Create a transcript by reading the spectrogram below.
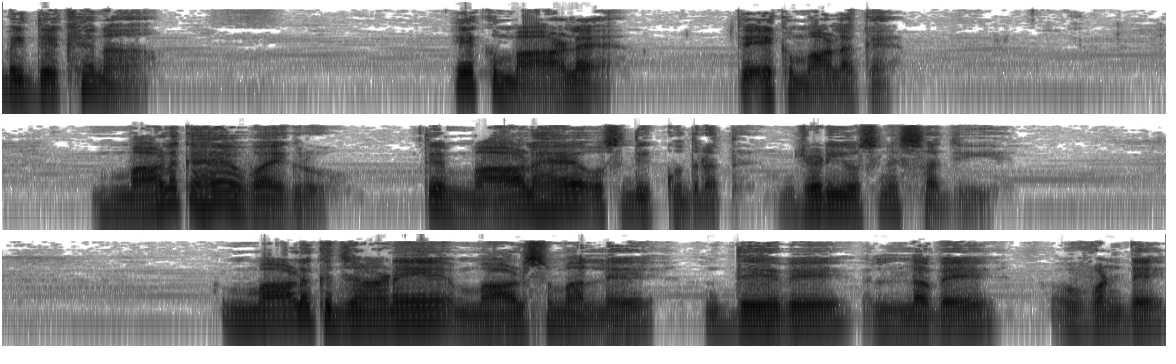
ਬਈ ਦੇਖੇ ਨਾ, ਇੱਕ ਮਾਲ ਹੈ ਤੇ ਇੱਕ ਮਾਲਕ ਹੈ। ਮਾਲਕ ਹੈ ਵਾਹਿਗੁਰੂ ਤੇ ਮਾਲ ਹੈ ਉਸ ਦੀ ਕੁਦਰਤ ਜਿਹੜੀ ਉਸਨੇ ਸਾਜੀ ਹੈ। ਮਾਲਕ ਜਾਣੇ, ਮਾਲ ਸੰਭਾਲੇ, ਦੇਵੇ, ਲਵੇ, ਵੰਡੇ।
